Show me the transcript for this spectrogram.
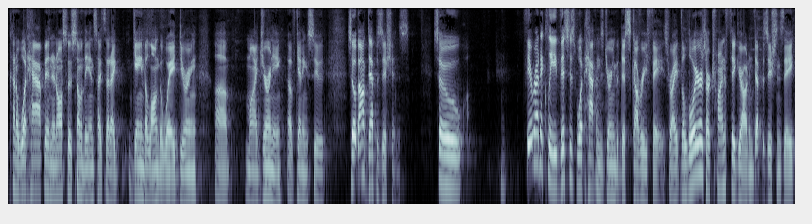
kind of what happened and also some of the insights that I gained along the way during uh, my journey of getting sued. So about depositions. So theoretically, this is what happens during the discovery phase, right? The lawyers are trying to figure out in depositions, they,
